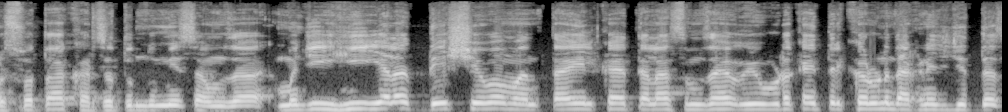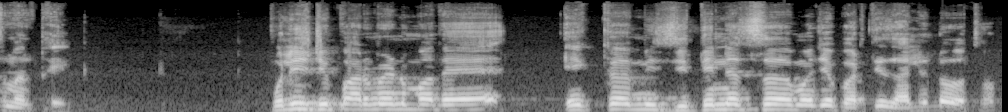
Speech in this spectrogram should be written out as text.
पण स्वतः खर्चातून तुम्ही समजा म्हणजे ही याला देशसेवा म्हणता येईल काय? त्याला समजा एवढं काहीतरी करून दाखण्याची जिद्दच म्हणता येईल. पोलीस डिपार्टमेंटमध्ये एक मी जिद्दीनेच म्हणजे भरती झालेलो होतो.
